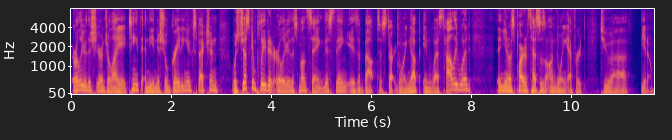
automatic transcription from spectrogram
earlier this year on July 18th, and the initial grading inspection was just completed earlier this month, saying this thing is about to start going up in West Hollywood. And, you know, it's part of Tesla's ongoing effort to, uh, you know,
